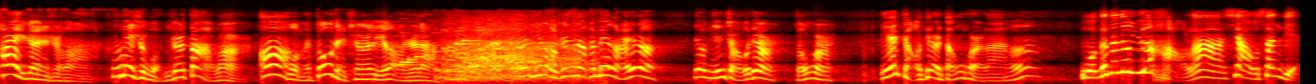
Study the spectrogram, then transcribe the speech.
太认识了，那是我们这儿大腕儿哦我们都得听人李老师的。哎，李老师现在还没来呢，要不您找个地儿等会儿别找地儿等会儿了，啊？我跟他都约好了，下午三点，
